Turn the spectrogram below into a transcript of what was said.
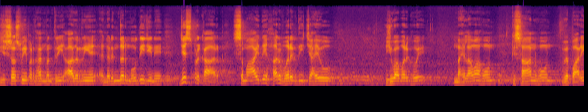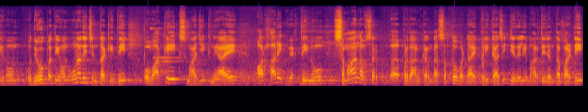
ਯਸ਼ਸਵੀ ਪ੍ਰਧਾਨ ਮੰਤਰੀ ਆਦਰਨੀय ਨਰਿੰਦਰ ਮੋਦੀ ਜੀ ਨੇ ਜਿਸ ਪ੍ਰਕਾਰ ਸਮਾਜ ਦੇ ਹਰ ਵਰਗ ਦੀ ਚਾਹੇ ਉਹ ਯੁਵਾ ਵਰਗ ਹੋਏ ਮਹਿਲਾਵਾਂ ਹੋਣ, ਕਿਸਾਨ ਹੋਣ, ਵਪਾਰੀ ਹੋਣ, ਉਦਯੋਗਪਤੀ ਹੋਣ, ਉਹਨਾਂ ਦੀ ਚਿੰਤਾ ਕੀਤੀ, ਉਹ ਵਾਕਈ ਇੱਕ ਸਮਾਜਿਕ ਨਿਆਏ ਔਰ ਹਰ ਇੱਕ ਵਿਅਕਤੀ ਨੂੰ ਸਮਾਨ ਅਵਸਰ ਪ੍ਰਦਾਨ ਕਰਨ ਦਾ ਸਭ ਤੋਂ ਵੱਡਾ ਇੱਕ ਤਰੀਕਾ ਸੀ, ਜਿਹਦੇ ਲਈ ਭਾਰਤੀ ਜਨਤਾ ਪਾਰਟੀ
